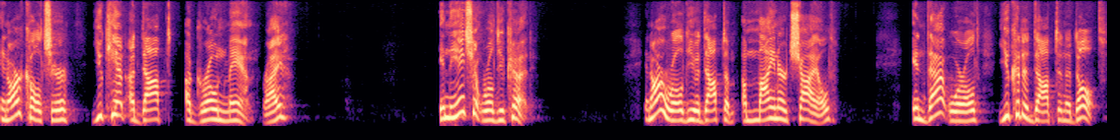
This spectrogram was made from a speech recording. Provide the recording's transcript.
In our culture, you can't adopt a grown man, right? In the ancient world, you could. In our world, you adopt a, a minor child. In that world, you could adopt an adult.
